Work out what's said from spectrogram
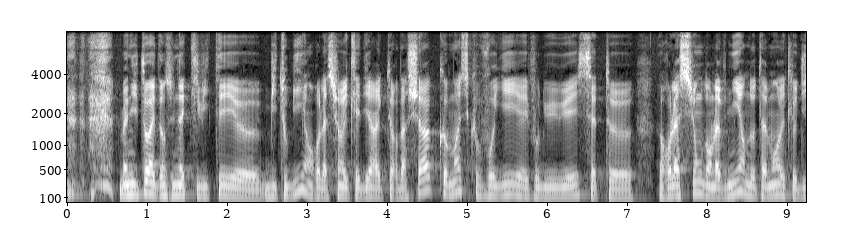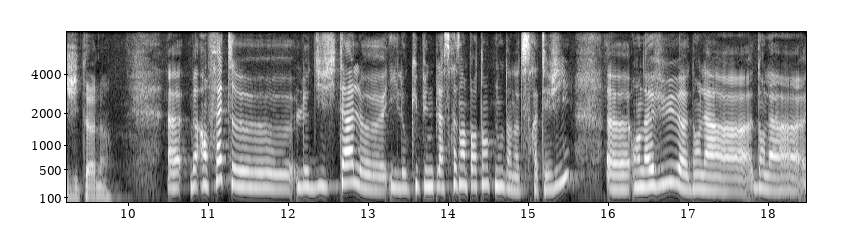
Maniton est dans une activité euh, B2B en relation avec les directeurs d'achat. Comment est-ce que vous voyez évoluer cette euh, relation dans l'avenir, notamment avec le digital? Euh, bah, En fait, euh, le digital, euh, il occupe une place très importante, nous, dans notre stratégie. on a vu dans la, dans la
